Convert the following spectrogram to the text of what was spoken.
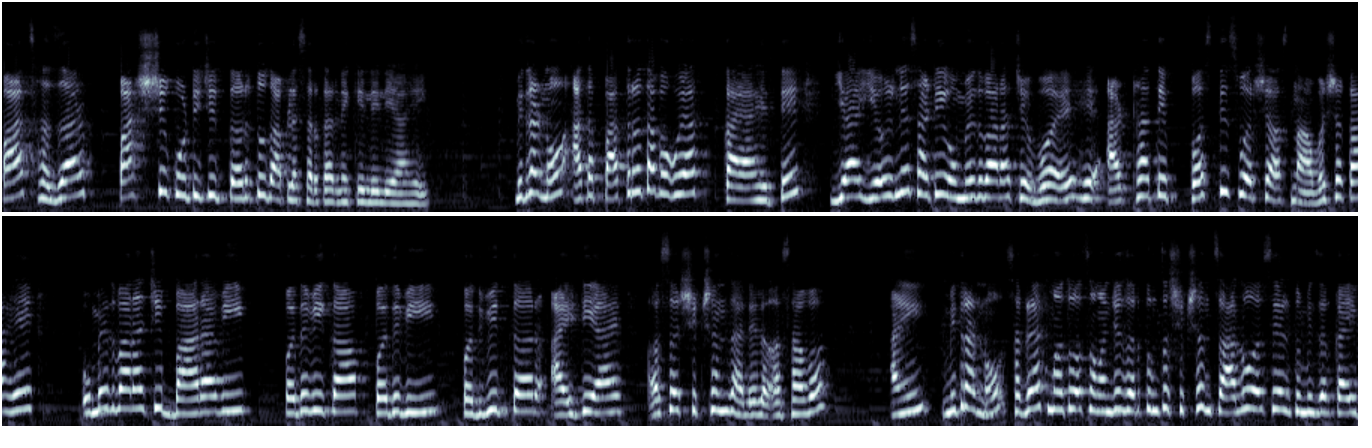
पाच हजार पाचशे कोटीची तरतूद आपल्या सरकारने केलेली आहे. मित्रांनो आता पात्रता बघूयात काय आहे ते. या योजनेसाठी उमेदवाराचे वय हे अठरा ते पस्तीस वर्ष असणं आवश्यक आहे. उमेदवाराची बारावी पदविका पदवी पदव्युत्तर आय टी आय असं शिक्षण झालेलं असावं. आणि मित्रांनो सगळ्यात महत्त्वाचं म्हणजे जर तुमचं शिक्षण चालू असेल तुम्ही जर काही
